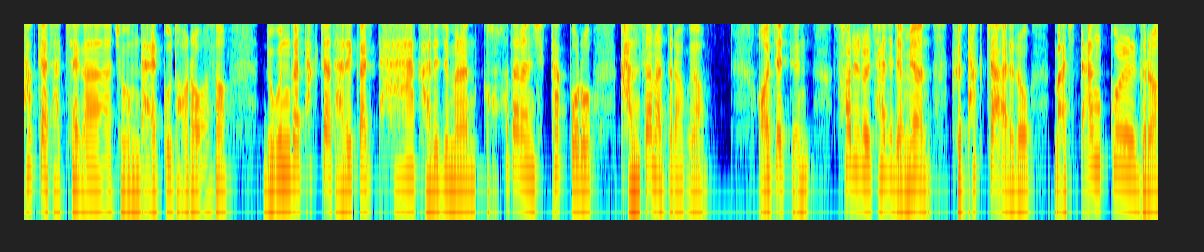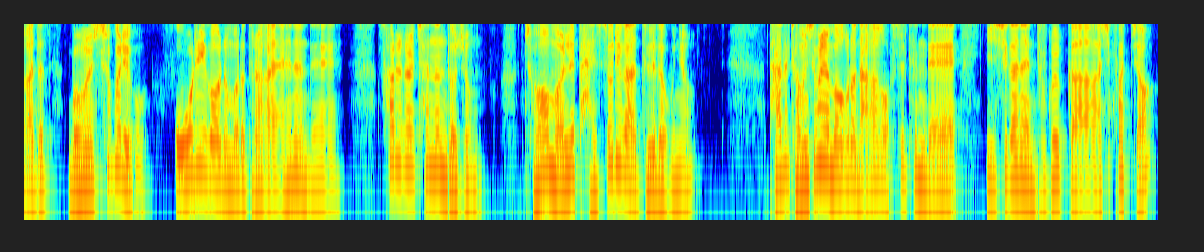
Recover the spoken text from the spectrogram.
탁자 자체가 조금 낡고 더러워서 누군가 탁자 다리까지 다 가리질 만한 커다란 식탁보로 감싸놨더라고요. 어쨌든 서류를 찾으려면 그 탁자 아래로 마치 땅굴 들어가듯 몸을 수그리고 오리걸음으로 들어가야 했는데 서류를 찾는 도중 저 멀리 발소리가 들리더군요. 다들 점심을 먹으러 나가가 없을 텐데 이 시간에 누굴까 싶었죠.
